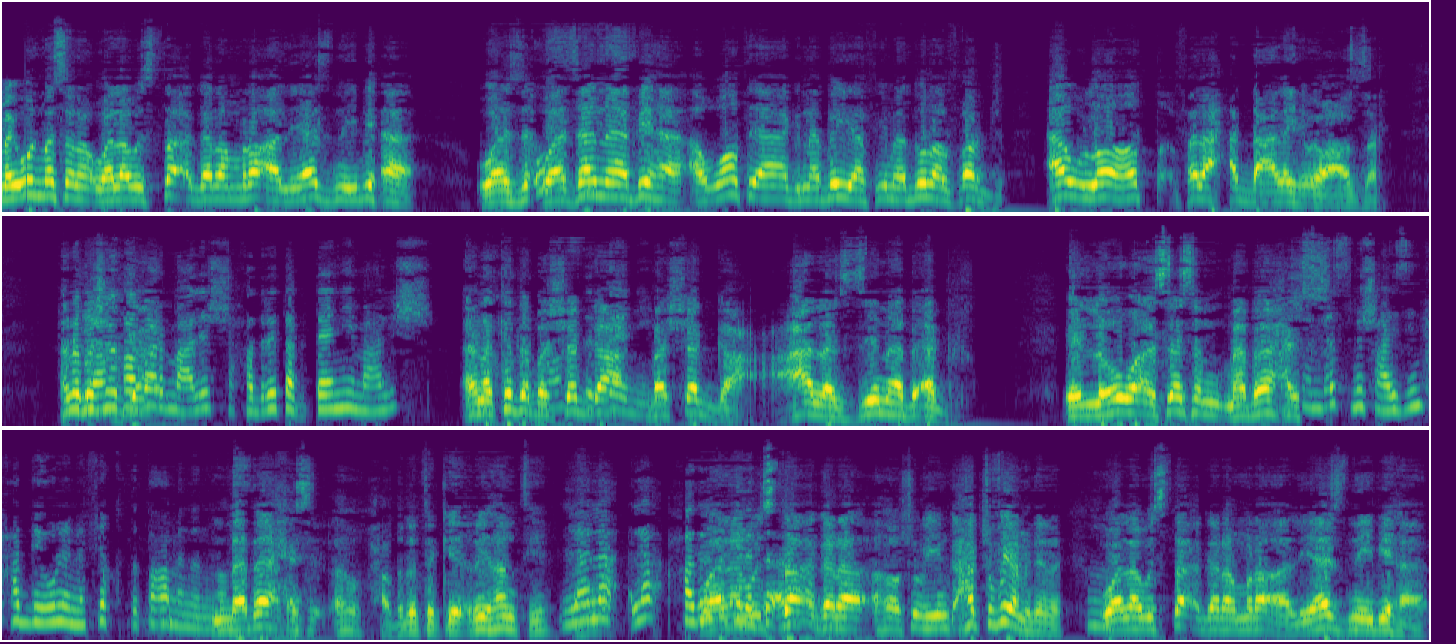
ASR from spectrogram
ما يقول مثلا ولو استأجر امرأة ليزني بها وز... وزنى بها أو وطئ أجنبية فيما دون الفرج أو لاط فلا حد عليه ويعذر. أنا بشجع خبر معلش حضرتك تاني معلش. أنا كده بشجع. بشجع على الزنا بأجر. اللي هو أساسا عشان مباحث بس مش عايزين حد يقول إن في اقتطاع من النص. مباحث أهو حضرتك اقريها أنت. لا لا لا حضرتك ولو. استأجر أهو شوفي يمكن هتشوفيها من هنا. ولو استأجر امرأة ليزني بها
